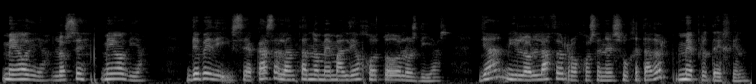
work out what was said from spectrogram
Me odia, lo sé, me odia. Debe de irse a casa lanzándome mal de ojos todos los días. Ya ni los lazos rojos en el sujetador me protegen.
